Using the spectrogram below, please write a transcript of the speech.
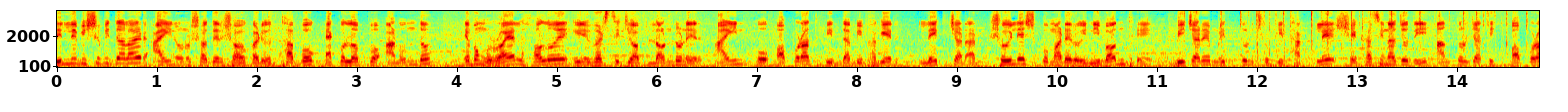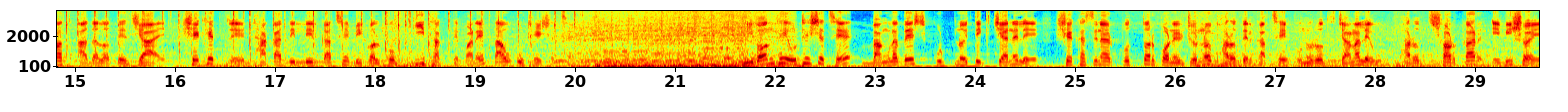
দিল্লি বিশ্ববিদ্যালয়ের আইন অনুষদের সহকারী অধ্যাপক একলব্য আনন্দ এবং রয়্যাল হলওয়ে ইউনিভার্সিটি অব লন্ডনের আইন ও অপরাধ বিদ্যা বিভাগের লেকচারার শৈলেশ কুমারের ওই নিবন্ধে বিচারে মৃত্যুর ঝুঁকি থাকলে শেখ হাসিনা যদি আন্তর্জাতিক অপরাধ আদালতে যায়, সেক্ষেত্রে ঢাকা দিল্লির কাছে বিকল্প কি থাকতে পারে তাও উঠে এসেছে। নিবন্ধে উঠে এসেছে বাংলাদেশ কূটনৈতিক চ্যানেলে শেখ হাসিনার প্রত্যর্পণের জন্য ভারতের কাছে অনুরোধ জানালেও ভারত সরকার এ বিষয়ে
